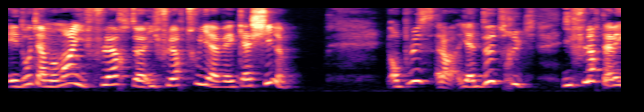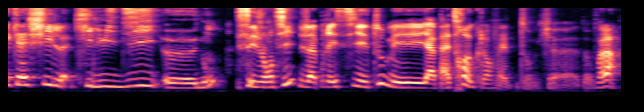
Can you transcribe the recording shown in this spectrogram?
et donc, à un moment, il flirte, il flirtouille avec Achille. En plus, alors, il y a deux trucs. Il flirte avec Achille, qui lui dit euh, non. C'est gentil, j'apprécie et tout, mais il y a Patrocle, en fait. Donc, euh, donc voilà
